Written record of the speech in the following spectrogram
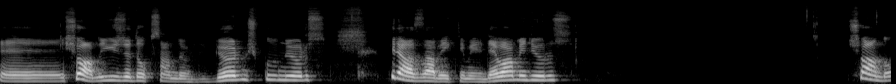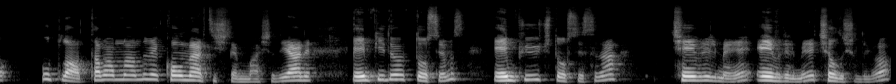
E, şu anda %94'ü görmüş bulunuyoruz. Biraz daha beklemeye devam ediyoruz. Şu anda upload tamamlandı ve convert işlemi başladı. Yani MP4 dosyamız MP3 dosyasına çevrilmeye, evrilmeye çalışılıyor.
